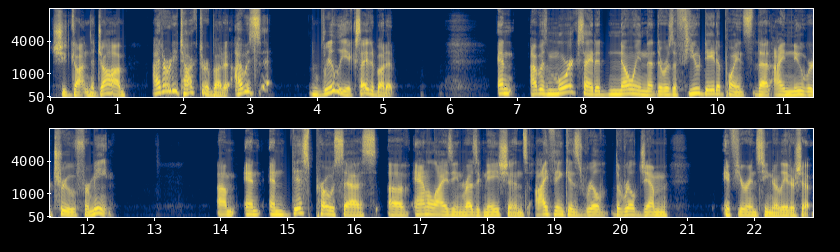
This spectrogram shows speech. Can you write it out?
she'd gotten the job, I'd already talked to her about it. I was really excited about it. And I was more excited knowing that there was a few data points that I knew were true for me. Um, and and this process of analyzing resignations, I think, is real the real gem if you're in senior leadership.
